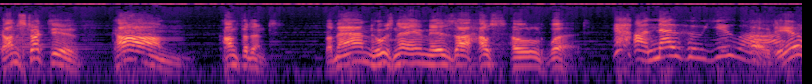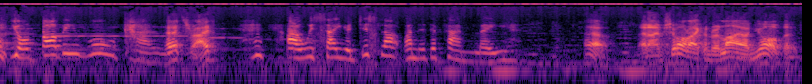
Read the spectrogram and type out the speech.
Constructive, calm, confident. The man whose name is a household word. I know who you oh, are. Oh, do you? You're Bobby Walco. That's right. I always say you're just like one of the family. Oh, then I'm sure I can rely on your vote.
